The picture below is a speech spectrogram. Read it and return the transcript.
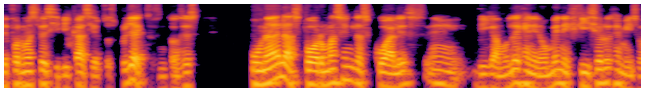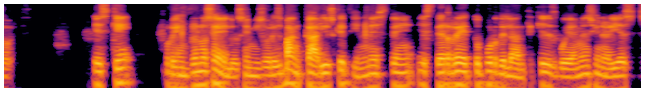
de forma específica a ciertos proyectos. Entonces, una de las formas en las cuales, eh, digamos, le genera un beneficio a los emisores es que, por ejemplo, no sé, los emisores bancarios que tienen este, este reto por delante que les voy a mencionar y es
